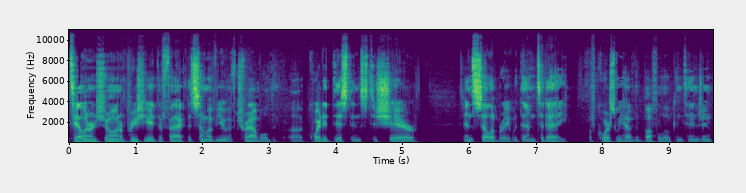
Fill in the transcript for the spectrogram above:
Taylor and Sean appreciate the fact that some of you have traveled uh, quite a distance to share and celebrate with them today. Of course, we have the Buffalo contingent,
